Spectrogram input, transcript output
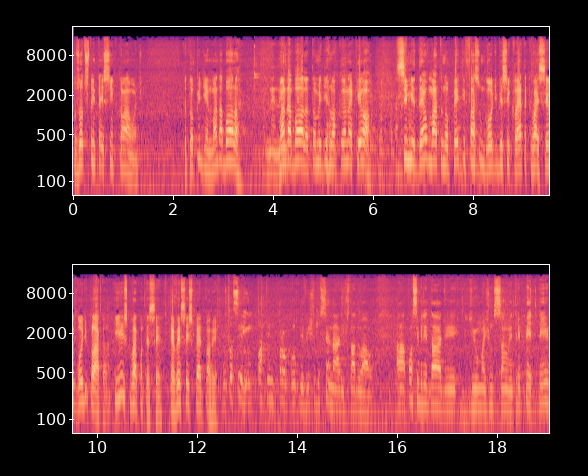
Os outros 35% estão aonde? Eu estou pedindo, manda a bola. Manda a bola, eu tô me deslocando aqui, ó. Se me der, eu mato no peito e faço um gol de bicicleta que vai ser gol de placa. E é isso que vai acontecer. Quer ver? Você espere para ver. Doutor Cirinho, partindo para o ponto de vista do cenário estadual, a possibilidade de uma junção entre PT,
